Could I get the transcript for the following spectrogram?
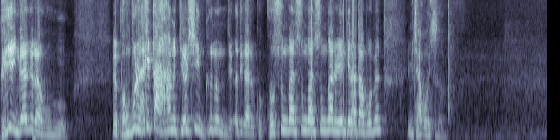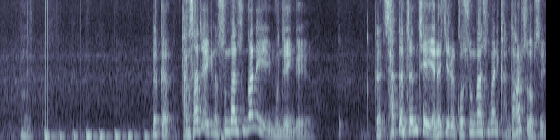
그게 인간이라고. 공부를 하겠다 하는 결심, 그는 이제 어디 가고 그 순간, 순간, 순간을 연결하다 보면 이미 자고 있어. 그러니까 당사자에게는 순간순간이 문제인 거예요. 그 사건 전체의 에너지를 그 순간순간이 감당할 수가 없어요.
